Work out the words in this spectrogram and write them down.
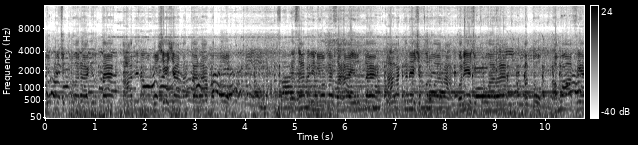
ಮೂರನೇ ಶುಕ್ರವಾರ ಆಗಿರುತ್ತೆ. ಆ ದಿನವೂ ವಿಶೇಷ ಅಲಂಕಾರ ಮತ್ತು ಪ್ರಸಾದ ವಿನಿಯೋಗ ಸಹ ಇರುತ್ತೆ. ನಾಲ್ಕನೇ ಶುಕ್ರವಾರ ಕೊನೆಯ ಶುಕ್ರವಾರ ಮತ್ತು ಅಮಾವಾಸ್ಯೆಯ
